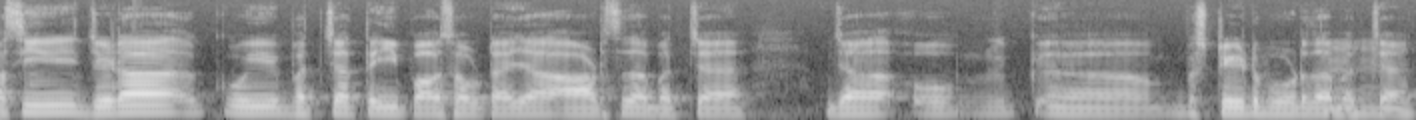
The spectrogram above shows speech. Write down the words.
ਅਸੀਂ ਜਿਹੜਾ ਕੋਈ ਬੱਚਾ 23 ਪਾਸ ਆਊਟ ਹੈ ਜਾਂ ਆਰਟਸ ਦਾ ਬੱਚਾ ਹੈ ਜਾਂ ਉਹ ਸਟੇਟ ਬੋਰਡ ਦਾ ਬੱਚਾ ਹੈ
